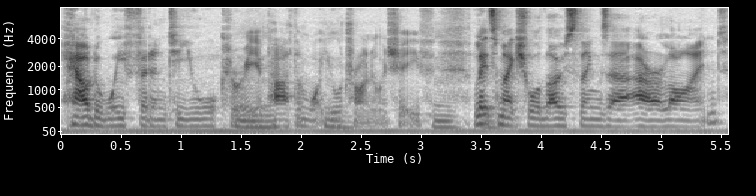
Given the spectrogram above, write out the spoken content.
how do we fit into your career mm. path and what you're mm. trying to achieve? Mm. Let's make sure those things are, are aligned.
